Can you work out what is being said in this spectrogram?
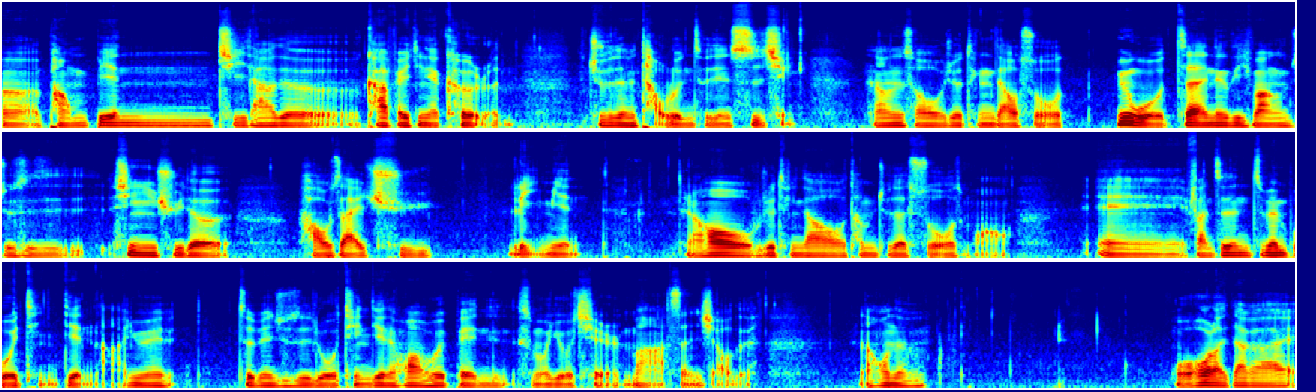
呃旁边其他的咖啡厅的客人就在讨论这件事情。然后那时候我就听到说，因为我在那个地方就是信义区的豪宅区里面，然后我就听到他们就在说什么，诶，反正这边不会停电啊，因为这边就是如果停电的话会被那什么有钱人骂三小的。然后呢，我后来大概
